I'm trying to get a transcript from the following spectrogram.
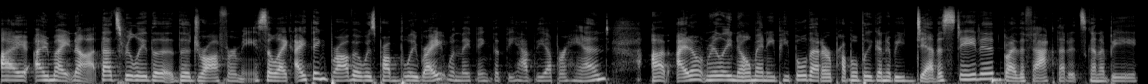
I I might not. That's really the the draw for me. So like I think Bravo was probably right when they think that they have the upper hand. Uh, I don't really know many people that are probably going to be devastated by the fact that it's going to be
